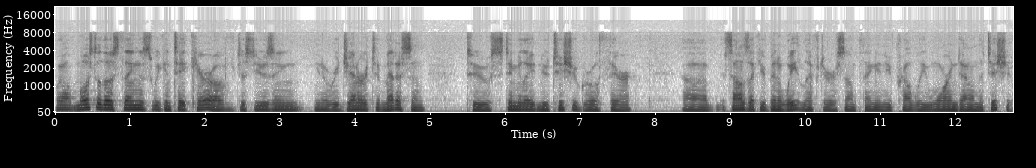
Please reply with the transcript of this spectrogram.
Well, most of those things we can take care of just using, you know, regenerative medicine to stimulate new tissue growth there. Uh, it sounds like you've been a weightlifter or something, and you've probably worn down the tissue.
